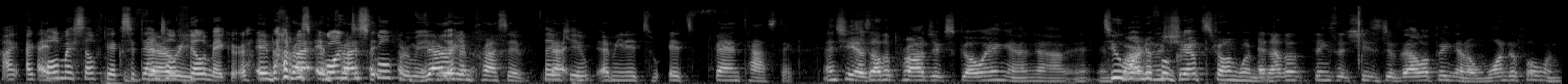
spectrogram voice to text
I, I call And myself the accidental filmmaker. Impre- that was going to school for me. Very Yeah. impressive. Thank That- you. I mean, it's it's fantastic. And she has other projects going and uh, in- in Two wonderful partnership Greek strong women. and other things that she's developing that are wonderful. And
